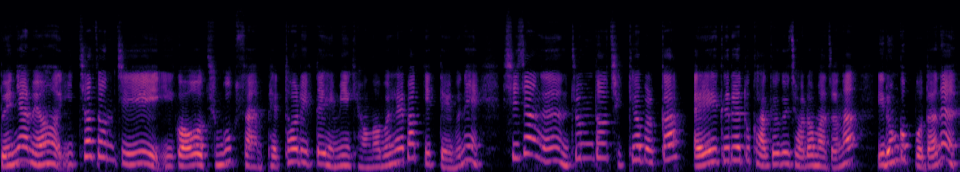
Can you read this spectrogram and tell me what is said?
왜냐면 2차 전지 이거 중국 산 배터리 때 이미 경험을 해봤기 때문에 시장은 좀 더 지켜볼까? 에이 그래도 가격이 저렴하잖아? 이런 것보다는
